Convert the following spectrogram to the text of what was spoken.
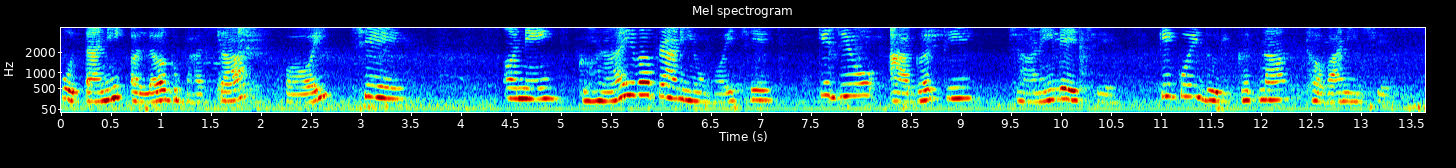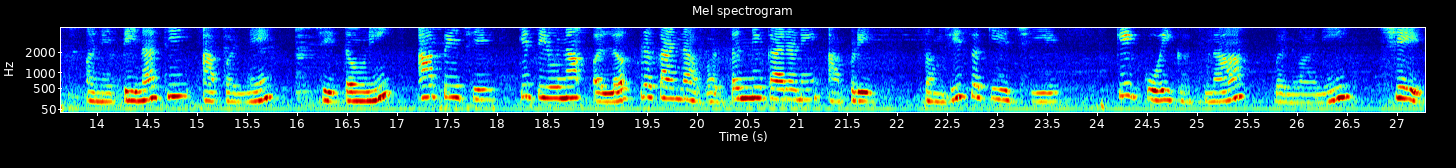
પોતાની અલગ ભાષા હોય છે. અને ઘણા એવા પ્રાણીઓ હોય છે કે જેઓ આગળથી જાણી લે છે કે કોઈ દુર્ઘટના થવાની છે અને તેનાથી આપણને ચેતવણી આપે છે કે તેઓના અલગ પ્રકારના વર્તનને કારણે આપણે સમજી શકીએ છીએ કે કોઈ ઘટના બનવાની છે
